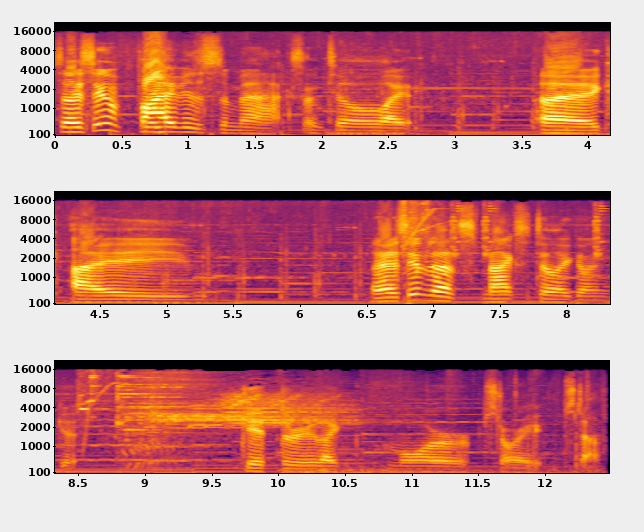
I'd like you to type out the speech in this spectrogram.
So I assume five is the max until like like, I... I assume that's max until I go and get, get through, like, more story stuff.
